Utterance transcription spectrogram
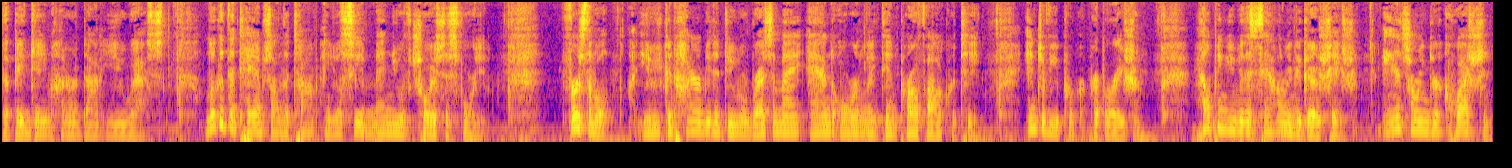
thebiggamehunter.us, look at the tabs on the top and you'll see a menu of choices for you. First of all, you can hire me to do a resume and or LinkedIn profile critique, interview preparation, helping you with a salary negotiation, answering your question,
